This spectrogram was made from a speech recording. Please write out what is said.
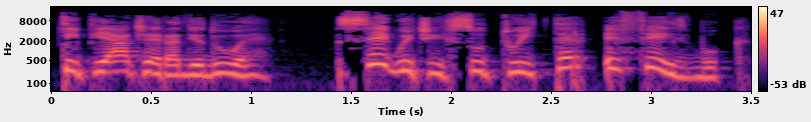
Ti piace Radio 2? Seguici su Twitter e Facebook.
